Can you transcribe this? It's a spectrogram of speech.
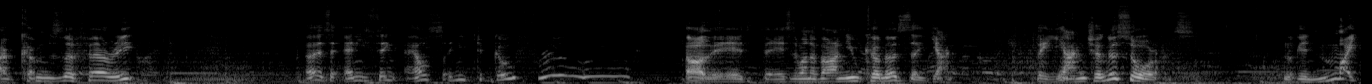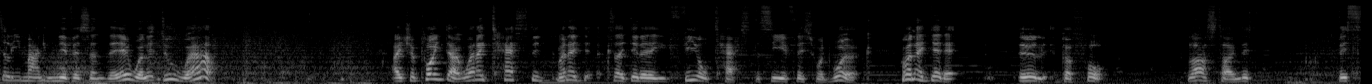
out comes the fairy. Uh, is there anything else I need to go through? Oh, there's, there's one of our newcomers, the Yank the Yangchuanosaurus. Looking mightily magnificent there. Will it do well? I should point out when I tested when I because I did a field test to see if this would work. When I did it early before last time, this this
